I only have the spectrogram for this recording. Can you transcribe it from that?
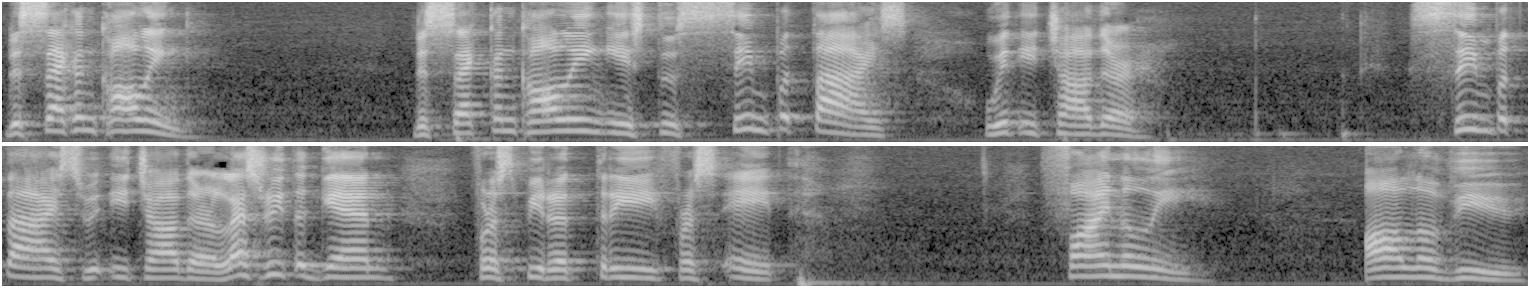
The second calling, the second calling is to sympathize with each other sympathize with each other. Let's read again 1 Peter 3, verse 8. Finally, all of you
